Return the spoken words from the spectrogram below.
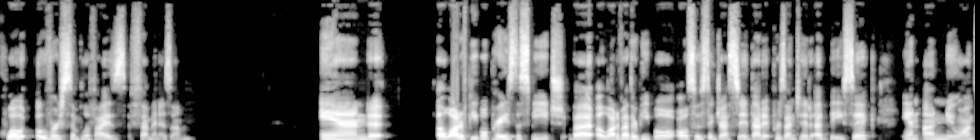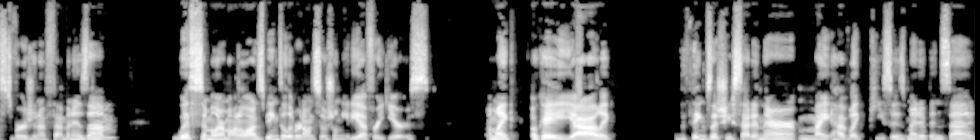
quote, oversimplifies feminism. And a lot of people praised the speech, but a lot of other people also suggested that it presented a basic and unnuanced version of feminism with similar monologues being delivered on social media for years. I'm like, okay, yeah, like the things that she said in there might have like pieces might have been said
